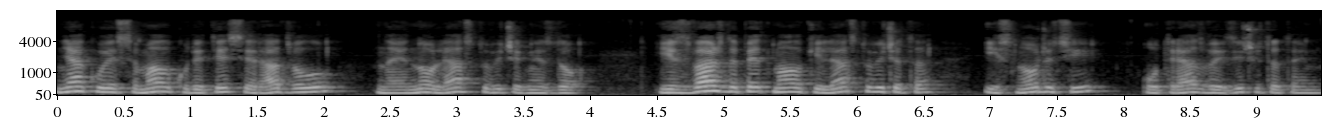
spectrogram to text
някое се малко дете се радвало на едно лястовиче гнездо. Изважда пет малки лястовичета и с ножици отрязва езичетата им.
